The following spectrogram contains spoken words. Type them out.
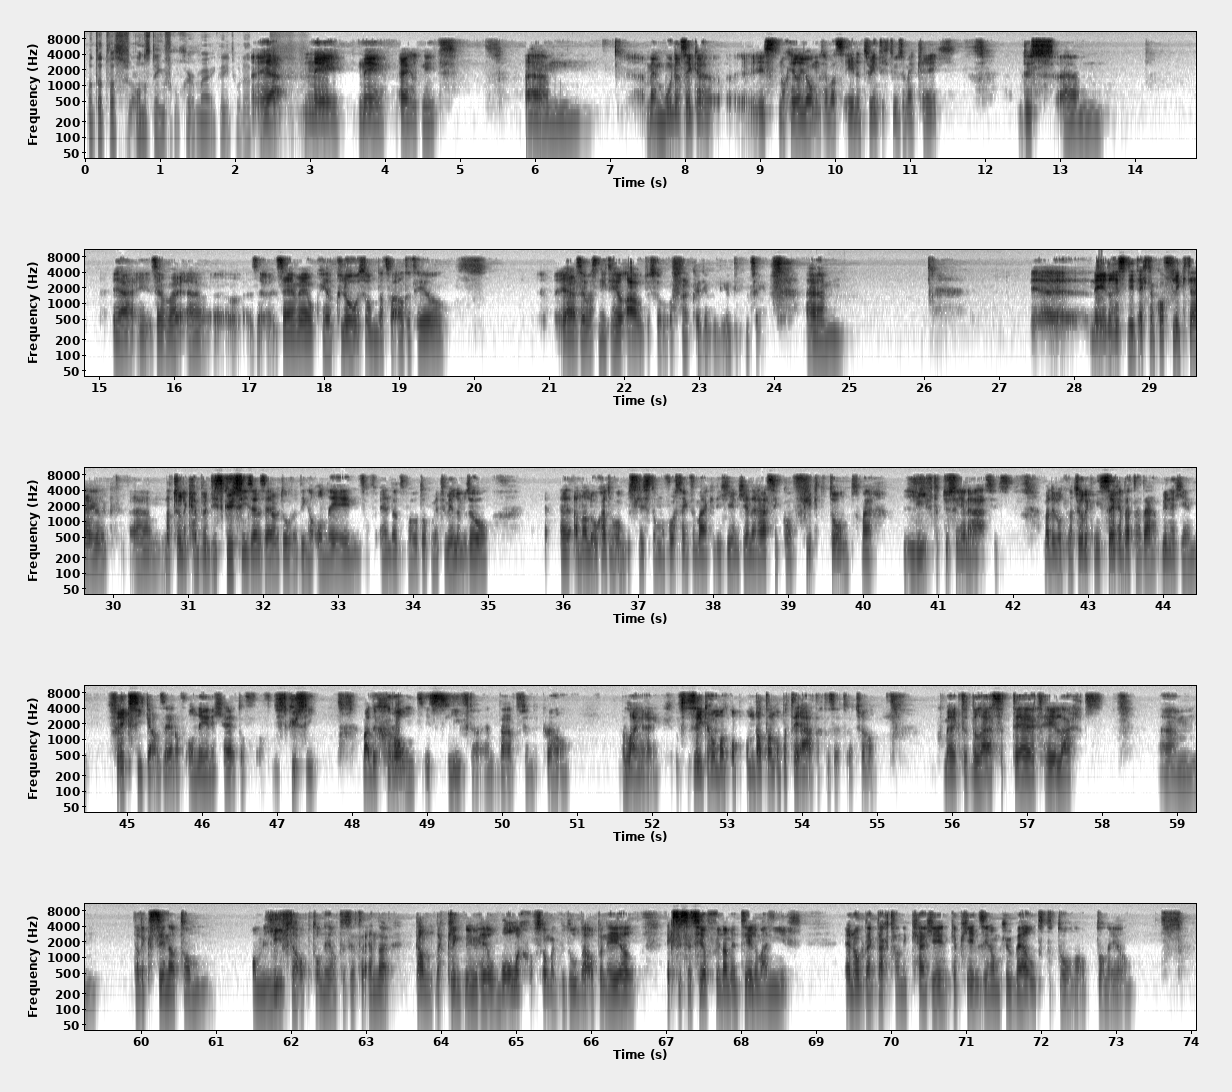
Want dat was ons ding vroeger, maar ik weet niet hoe dat... Ja, nee, nee, eigenlijk niet. Ehm, mijn moeder zeker is nog heel jong. Ze was 21 toen ze mij kreeg. Dus um, ja, zijn wij, uh, zijn wij ook heel close, omdat we altijd heel... Ja, zij was niet heel oud of zo. ik weet niet hoe ik dit moet zeggen. Um, nee, er is niet echt een conflict eigenlijk. Um, natuurlijk hebben we discussies en zijn we het over dingen oneens. Of, en dat bijvoorbeeld ook met Willem zo. Uh, analoog hadden we ook beslist om een voorstelling te maken die geen generatie conflict toont, maar liefde tussen generaties. Maar dat wil natuurlijk niet zeggen dat er daar binnen geen frictie kan zijn, of oneenigheid, of, of discussie. Maar de grond is liefde, en dat vind ik wel belangrijk. Zeker om, op, dat dan op het theater te zetten, weet je wel. Ik merkte de laatste tijd heel hard um, dat ik zin had om, om liefde op toneel te zetten. En dat, dat klinkt nu heel wollig of zo, maar ik bedoel dat op een heel existentieel fundamentele manier. En ook dat ik dacht van, ik, ga geen, ik heb geen zin om geweld te tonen op toneel.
